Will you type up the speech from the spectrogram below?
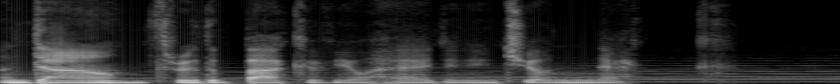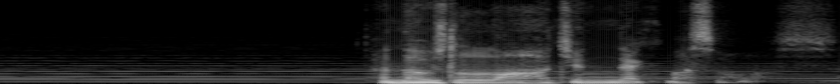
and down through the back of your head and into your neck. And those larger neck muscles.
